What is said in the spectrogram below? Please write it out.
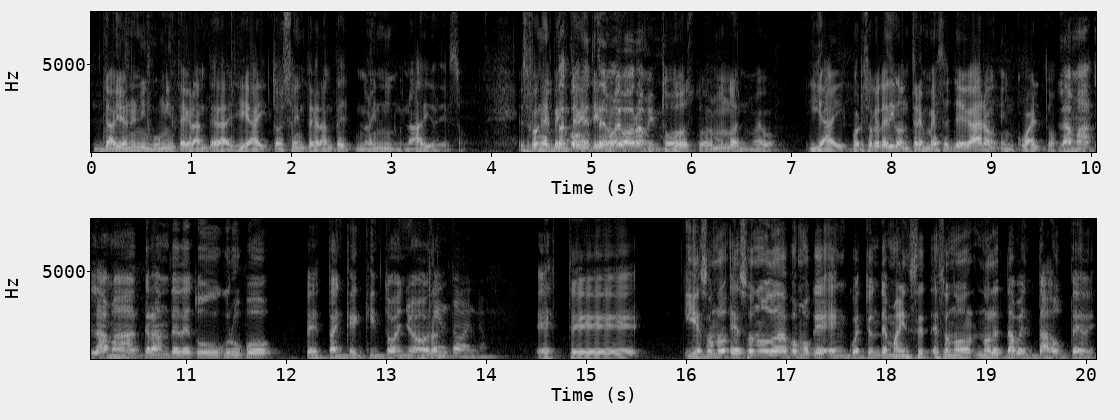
ya yo no hay ningún integrante de allí, hay todos esos integrantes, no hay ningún, nadie de eso. Eso fue en el Tú estás con gente 2022. nueva ahora mismo. Todos, todo el mundo es nuevo. Y ahí, por eso que te digo, en tres meses llegaron en cuarto. La más, la más grande de tu grupo está en, que en quinto año ahora. Quinto año. Este. Y eso no, eso no da como que en cuestión de mindset, eso no, no les da ventaja a ustedes.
